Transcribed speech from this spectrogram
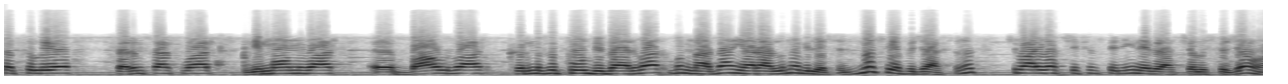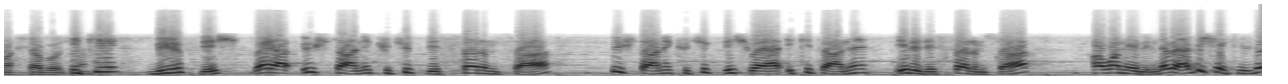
satılıyor. Sarımsak var, limon var, e, bal var, kırmızı pul biber var. Bunlardan yararlanabilirsiniz. Nasıl yapacaksınız? Şimdi Ayvaz Şefim seni yine biraz çalıştıracağım ama Tabii hocam. iki büyük diş veya üç tane küçük diş sarımsağı, üç tane küçük diş veya iki tane iri diş sarımsağı havan elinde veya bir şekilde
